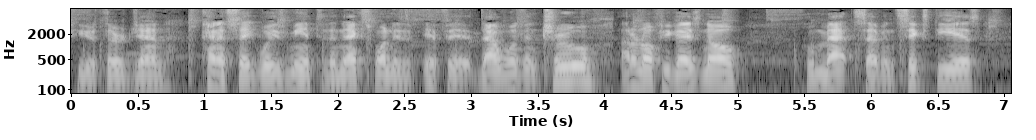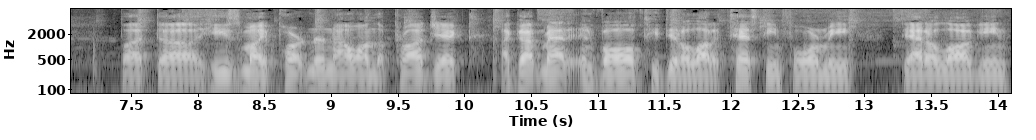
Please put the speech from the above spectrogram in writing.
to your third gen. Kind of segues me into the next one is if it, that wasn't true. I don't know if you guys know who Matt 760 is, but uh, he's my partner now on the project. I got Matt involved. He did a lot of testing for me, data logging,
